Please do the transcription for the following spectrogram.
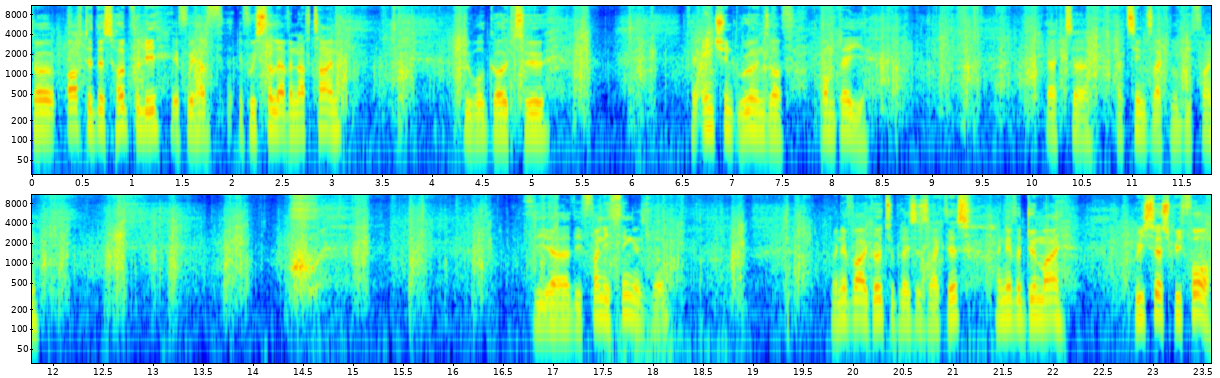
So after this, hopefully, if we have, if we still have enough time, we will go to the ancient ruins of Pompeii. That uh, that seems like it will be fun. The uh, the funny thing is though, whenever I go to places like this, I never do my research before,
